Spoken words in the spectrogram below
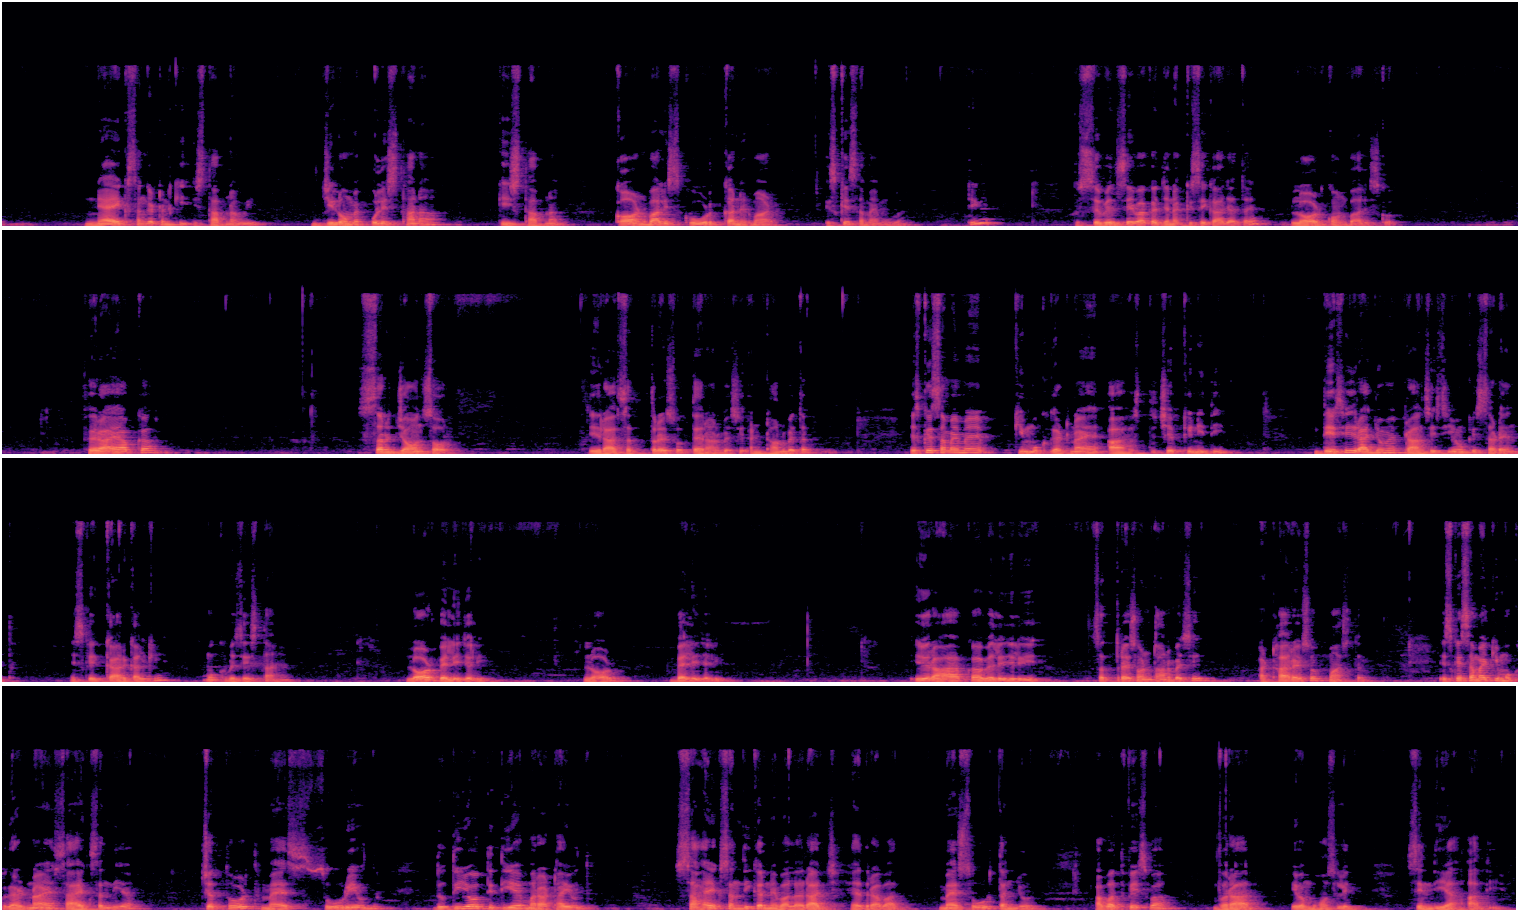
न्यायिक संगठन की स्थापना हुई। जिलों में पुलिस थाना की स्थापना। कॉर्नवालिस कोड का निर्माण। इसके समय में हुआ? ठीक है? तो सिविल सेवा का जनक किसे कहा जाता है? लॉर्ड कॉर्नवालिस को। फिर आया आपका सर जॉन सौर। ये रहा सत्रह सौ तिरानवे से अंठानवे तक। इसके समय में की मुख्य घटनाएँ हस्तक्षेप की नीति देशी राज्यों में फ्रांसीसियों के षडयंत्र, इसके कार्यकाल की मुख्य विशेषताएँ हैं। Lord Wellesley lord Wellesley. ये रहा आपका वेलीजली सत्रह सौ से अठारह सौ पाँच तक। इसके समय की मुख्य घटनाएँ सहायक संधिया, चतुर्थ मैसूर युद्ध, द्वितीय और तृतीय मराठा युद्ध, सहायक संधि करने वाला राज्य हैदराबाद, मैसूर, तंजोर, अवध पेशवा, वरार एवं भोंसले, सिंधिया आदि।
